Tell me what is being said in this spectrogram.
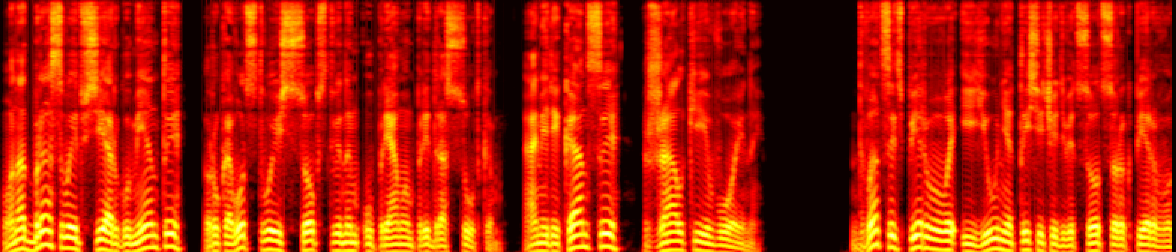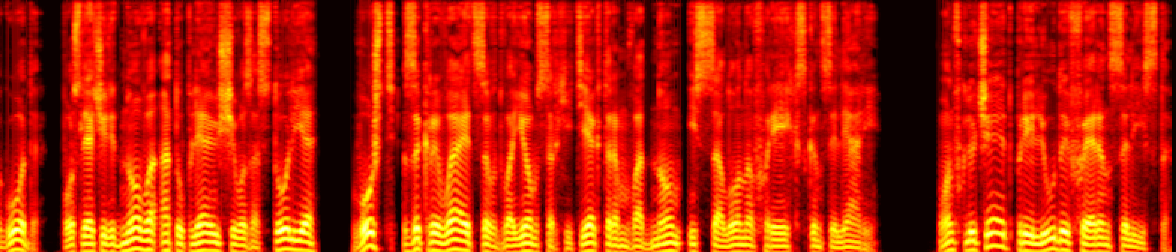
он отбрасывает все аргументы, руководствуясь собственным упрямым предрассудком. Американцы — жалкие воины. 21 июня 1941 года, После очередного отупляющего застолья вождь закрывается вдвоем с архитектором в одном из салонов рейхсканцелярии. Он включает прелюды Ференса Листа.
